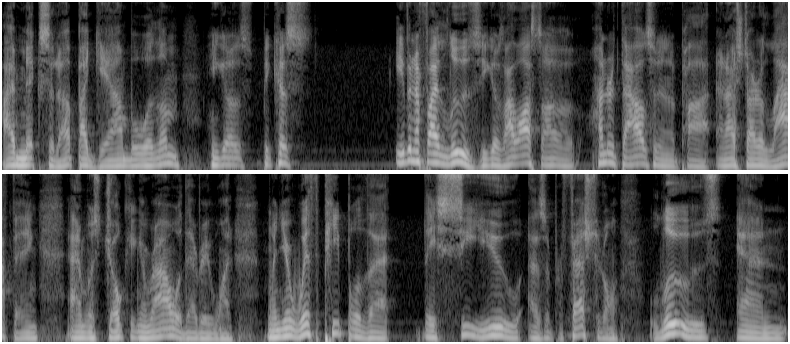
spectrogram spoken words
I mix it up, I gamble with them. He goes, because even if I lose, he goes, I lost a hundred thousand in a pot, and I started laughing and was joking around with everyone. When you're with people that they see you as a professional lose and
